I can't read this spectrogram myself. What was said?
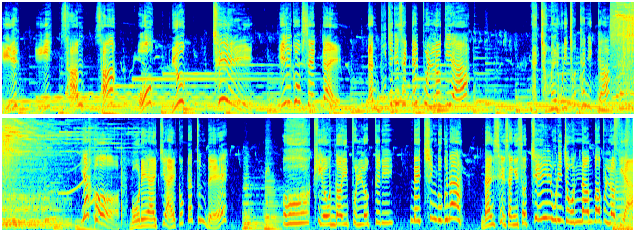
1, 2, 3, 4, 5, 6, 7. 일곱 색깔. 난 무지개 색깔 볼록이야. 난 정말 우리 좋다니까. 야호! 뭘 해야 할지 알 것 같은데. 어, 귀여운 너희 블록들이 내 친구구나. 난 세상에서 제일 우리 좋은 넘버 블록이야.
